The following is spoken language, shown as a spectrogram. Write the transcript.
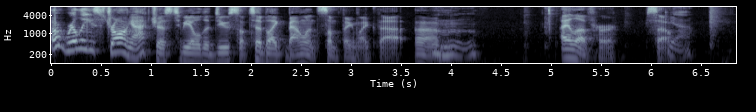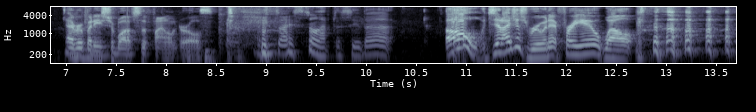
a really strong actress to be able to do something to like balance something like that. Um Mhm. I love her. So Yeah. everybody Okay. should watch The Final Girls. I still have to see that. Oh, did I just ruin it for you? Well,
